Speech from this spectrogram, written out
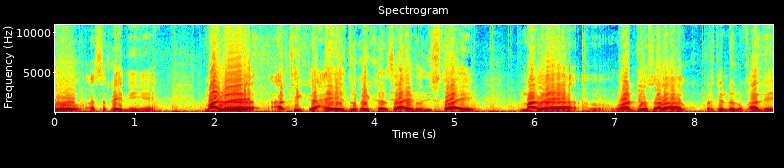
तो असं काही नाही आहे माझं आर्थिक आहे जो काही खर्च आहे तो दिसतो आहे. माझा वाढदिवसाला प्रचंड लोक आले.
